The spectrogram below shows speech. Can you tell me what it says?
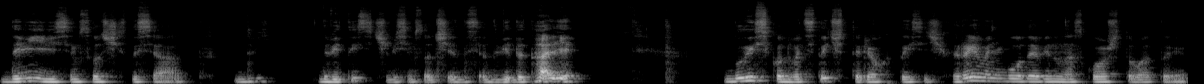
2862 2862 деталі. Близько 24 тисяч гривень буде він у нас коштувати.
